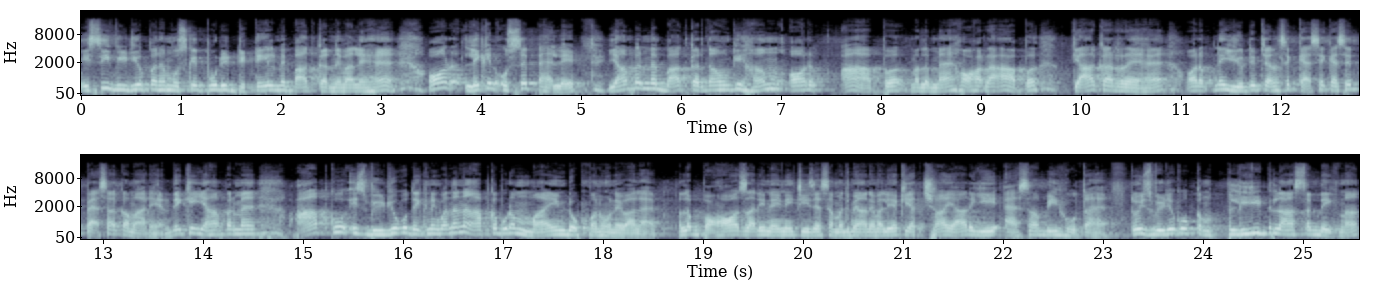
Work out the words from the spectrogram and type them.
इसी वीडियो पर हम उसके पूरी डिटेल डिटेल में बात करने वाले हैं। और लेकिन उससे पहले यहाँ पर मैं बात करता हूँ कि हम और आप मतलब मैं और आप क्या कर रहे हैं और अपने यूट्यूब चैनल से कैसे कैसे पैसा कमा रहे हैं। देखिए, यहाँ पर मैं आपको इस वीडियो को देखने के बाद ना, आपका पूरा माइंड ओपन होने वाला है। मतलब बहुत सारी नई नई चीज़ें समझ में आने वाली है कि अच्छा यार, ये ऐसा भी होता है। तो इस वीडियो को कंप्लीट लास्ट तक देखना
